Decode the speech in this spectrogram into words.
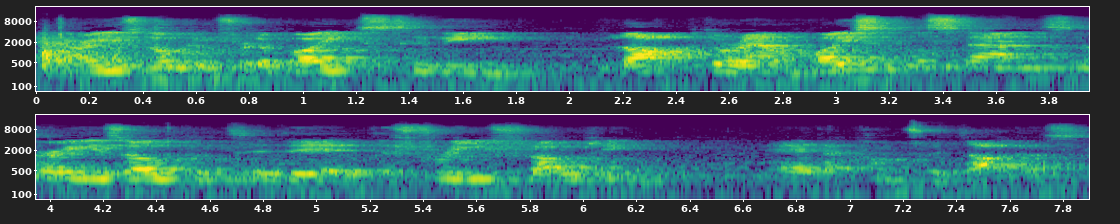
uh, are you looking for the bikes to be locked around bicycle stands or are you open to the, the free floating uh, that comes with dockless?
